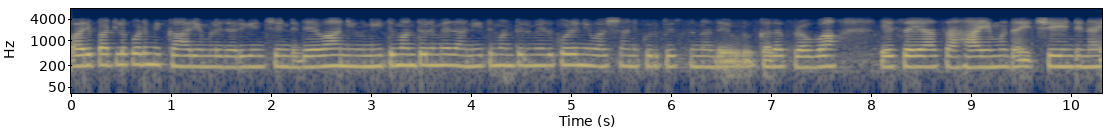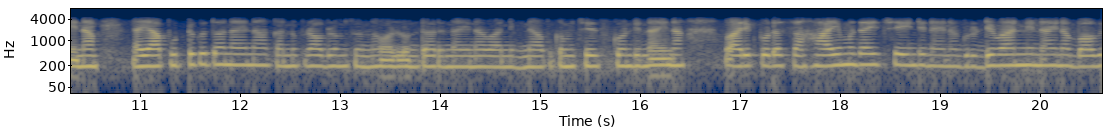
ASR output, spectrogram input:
వారి పట్ల కూడా మీ కార్యములు జరిగించండి. దేవా నీవు నీతిమంతుల మీద అనీతిమంతుల మీద కూడా నీ వర్షాన్ని కురిపిస్తున్న దేవుడు. కదా ప్రవ్వా ఏసయ్యా సహాయము దయచేయండి నాయన. అయా పుట్టుకతోనైనా కన్ను ప్రాబ్లమ్స్ ఉన్న వాళ్ళు ఉంటారు నాయన. వారిని జ్ఞాపకం చేసుకోండి నాయన. వారికి కూడా సహాయము దయచేయండి నాయన. గ్రుడ్డి నాయన బాగు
